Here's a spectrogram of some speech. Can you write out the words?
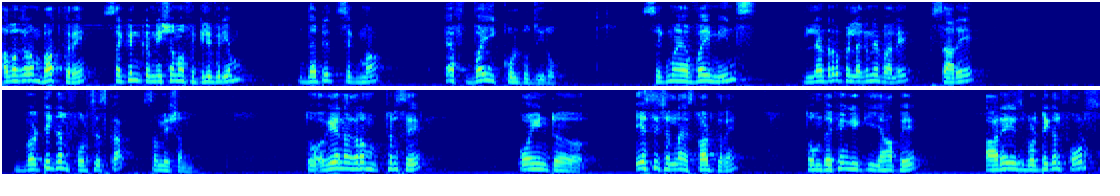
अब अगर हम बात करें second condition of equilibrium that is sigma F Y equal to zero sigma F Y means ladder पे लगने वाले सारे वर्टिकल फोर्सेस का समेशन तो अगेन अगर हम फिर से पॉइंट ए से चलना स्टार्ट करें तो हम देखेंगे कि यहाँ पे Ra is vertical force,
